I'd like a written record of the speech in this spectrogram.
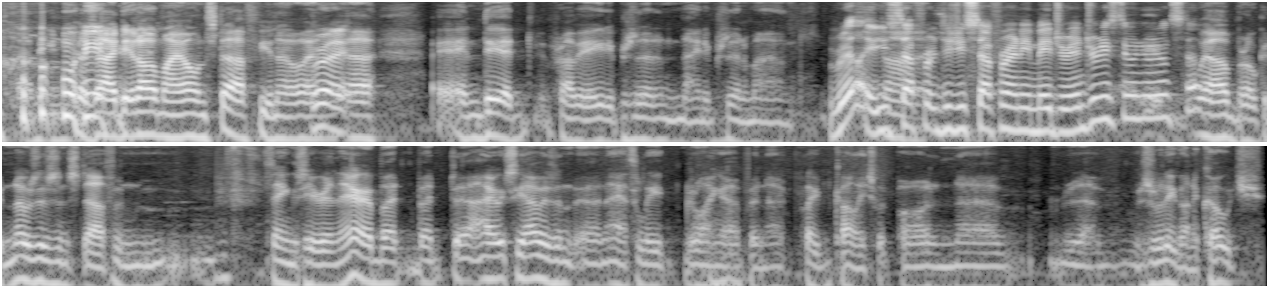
I mean, because I did all my own stuff, you know. And, right. Uh, and did probably 80% and 90% of my own. Really? You suffer? Did you suffer any major injuries doing your own stuff? Well, broken noses and stuff, and things here and there. But but uh, I see, I was an, an, athlete growing up, and I played college football, and uh, I was really going to coach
